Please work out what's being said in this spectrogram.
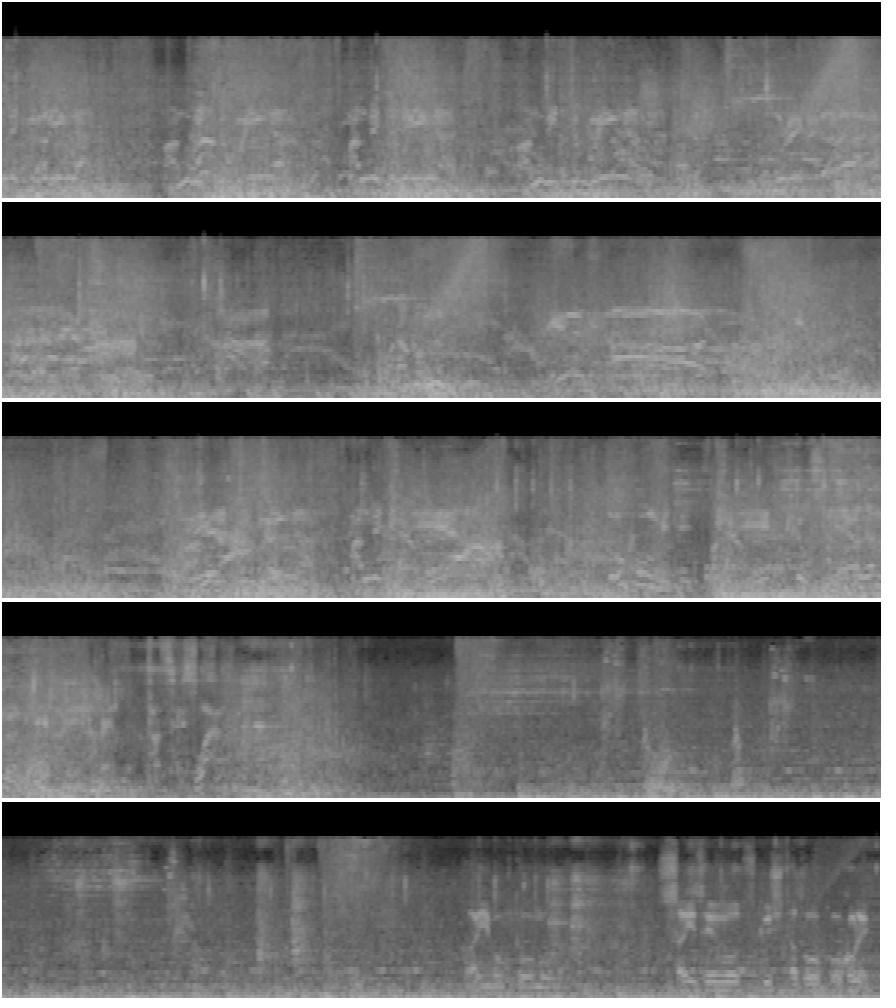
Bandit to Greenland! Bandit to Greenland! Bandit to Greenland! したと誇れ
